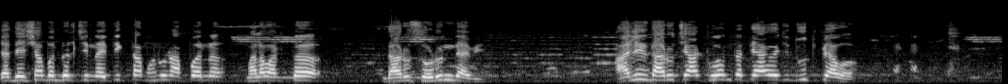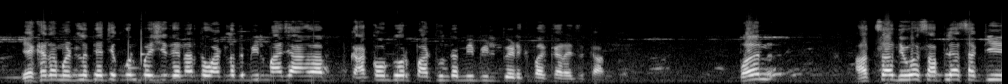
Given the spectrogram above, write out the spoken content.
त्या देशाबद्दलची नैतिकता म्हणून आपण मला वाटतं दारू सोडून द्यावी. आलीच दारूची आठवण तर त्याऐवजी दूध प्यावं. एखादा म्हटलं त्याचे कोण पैसे देणार? तर वाटलं तर बिल माझ्या अकाउंटवर पाठवून तर मी बिल पेड करायचं काम करतो पण आजचा दिवस आपल्यासाठी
